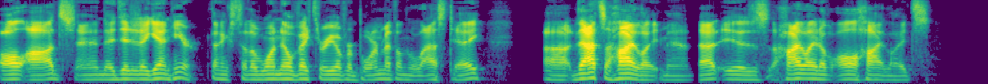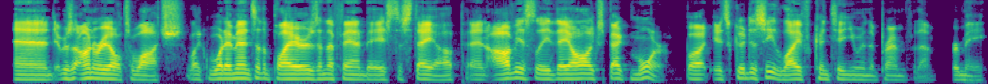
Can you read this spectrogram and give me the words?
all odds, and they did it again here, thanks to the 1 0 victory over Bournemouth on the last day. Uh, that's a highlight, man. That is a highlight of all highlights. And it was unreal to watch, like what it meant to the players and the fan base to stay up. And obviously, they all expect more, but it's good to see life continue in the Prem for them, for me.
